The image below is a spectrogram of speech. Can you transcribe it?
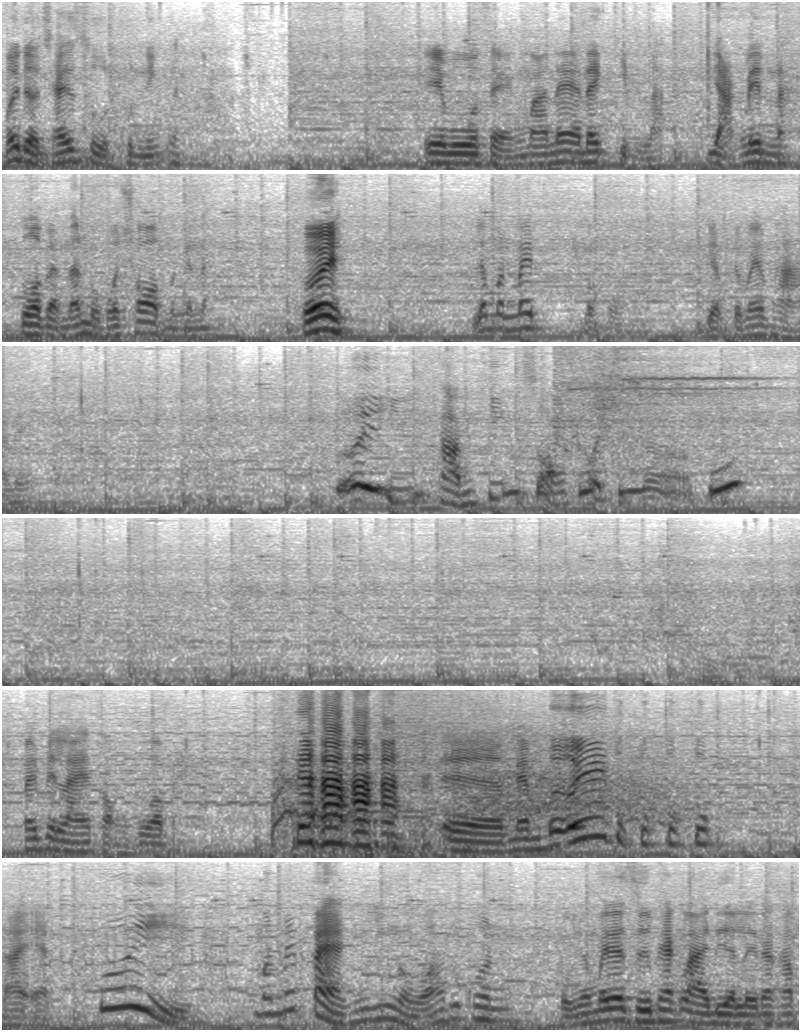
เฮ้ยเดี๋ยวใช้สูตรคุณนิกนะเอโวแสงมาแน่ได้กลิ่นละอยากเล่นนะ ตัวแบบนั้นผมก็ชอบเหมือนกันนะ เฮ้ย แล้วมันไม่เกือบจะไม่ผ่านเลย เฮ้ย ถามจริงสองตัวจริงเหรอปุ๊บไม่เป็นไรสองตัวไป เออ เมมเบอร์ เอ้ย ตุกตุกตุกตุกได้แอด เฮ้ย มันไม่แปลกจริงๆเหรอวะทุกคน ผมยังไม่ได้ซื้อแพ็ครายเดือนเลยนะครับ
